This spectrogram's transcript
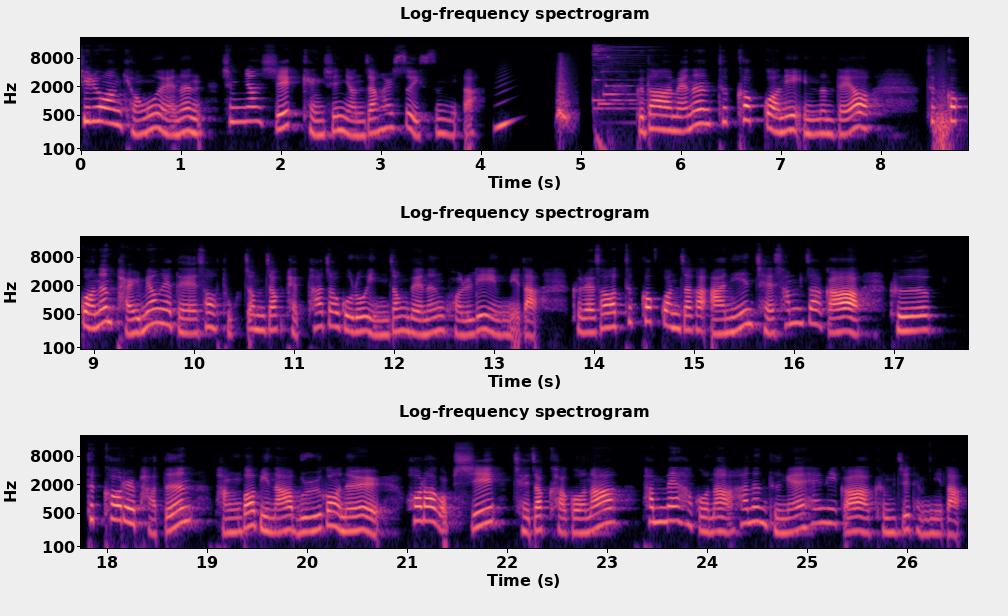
필요한 경우에는 10년씩 갱신 연장할 수 있습니다. 그 다음에는 특허권이 있는데요. 특허권은 발명에 대해서 독점적 배타적으로 인정되는 권리입니다. 그래서 특허권자가 아닌 제3자가 그 특허를 받은 방법이나 물건을 허락 없이 제작하거나 판매하거나 하는 등의 행위가 금지됩니다.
